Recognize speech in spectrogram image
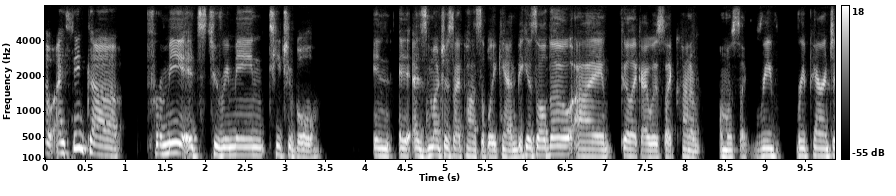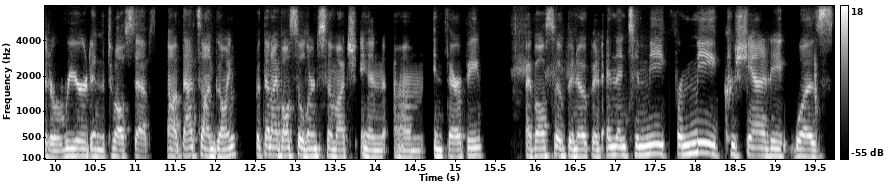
So I think uh, for me, it's to remain teachable in, as much as I possibly can. Because although I feel like I was like kind of almost like re reparented or reared in the 12 steps, uh, that's ongoing. But then I've also learned so much in um, in therapy. I've also been open. And then to me, for me, Christianity was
